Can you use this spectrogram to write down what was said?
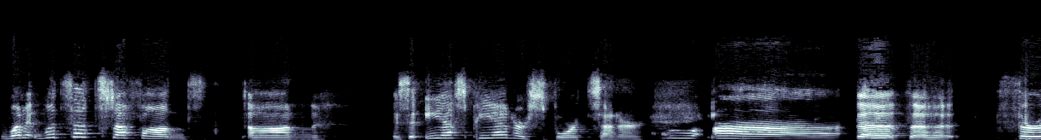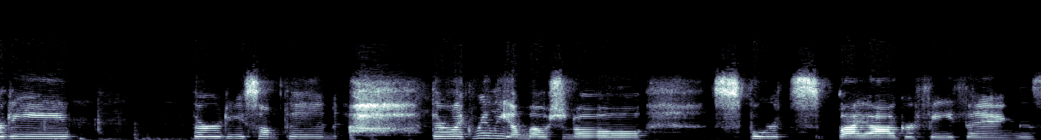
What what's that stuff on on is it ESPN or Sports Center? Uh, The the 30 30 something. They're like really emotional sports biography things.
